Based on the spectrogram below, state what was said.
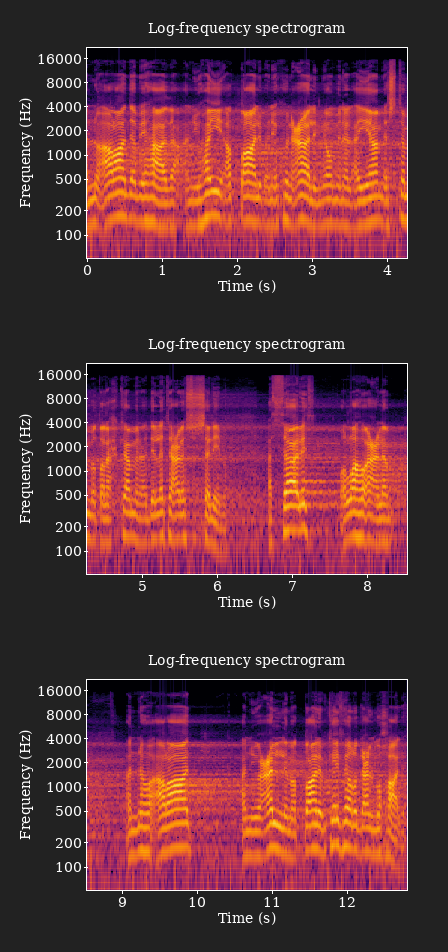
أنه أراد بهذا أن يهيئ الطالب أن يكون عالم يوم من الأيام يستنبط الأحكام من أدلتها على السليمة الثالث والله أعلم أنه أراد أن يعلم الطالب كيف يرد على المخالف.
